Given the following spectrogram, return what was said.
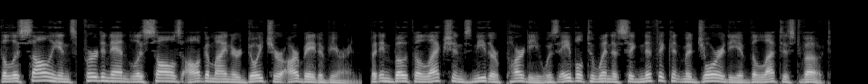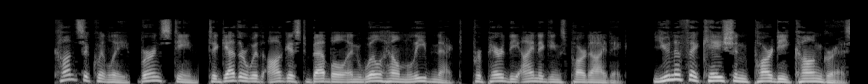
the Lasallians Ferdinand Lassalle's Allgemeiner Deutscher Arbeiterverein, but in both elections neither party was able to win a significant majority of the leftist vote. Consequently, Bernstein, together with August Bebel and Wilhelm Liebknecht, prepared the Einigungsparteitage Unification Party Congress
